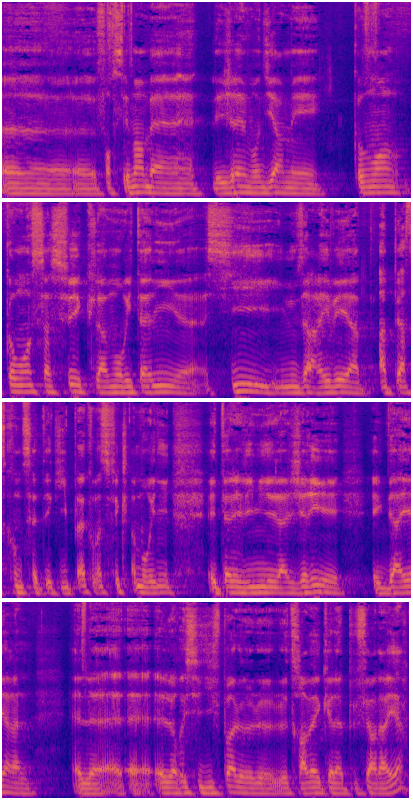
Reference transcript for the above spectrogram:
euh, forcément ben les gens vont dire mais Comment, comment ça se fait que la Mauritanie, euh, si il nous arrivait à, à perdre contre cette équipe-là, comment ça se fait que la Mauritanie est-elle éliminer l'Algérie et, et, que derrière elle, elle, elle, elle récidive pas le, le, le travail qu'elle a pu faire derrière?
